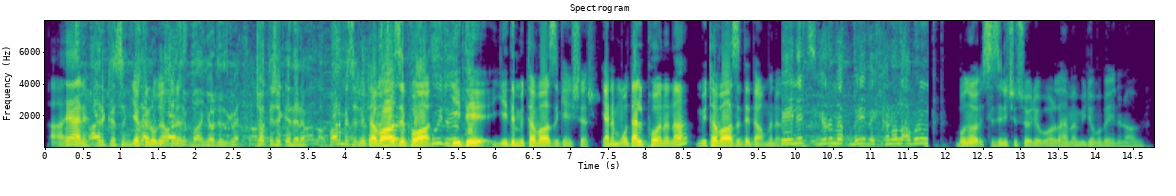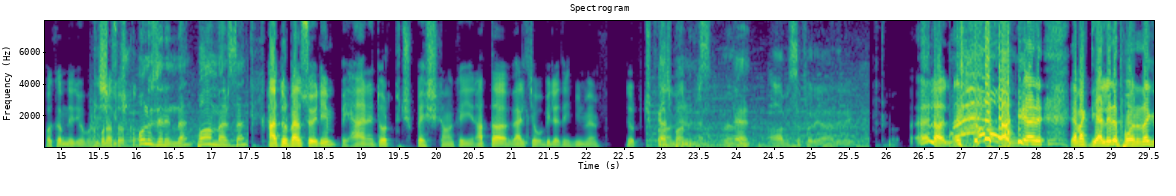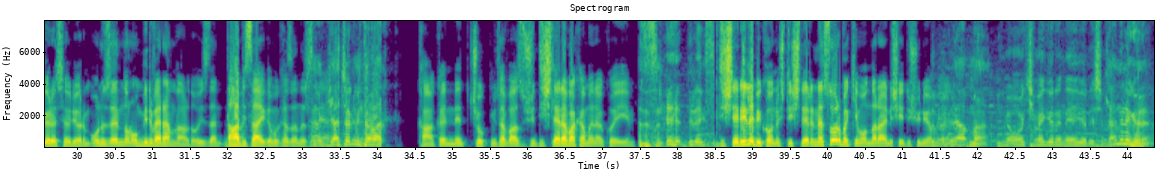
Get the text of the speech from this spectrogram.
Aa, yani. Harikasın. Yakın Güzel oluyorsun mütevazi puan gördüğünüz gibi. Çok teşekkür ederim. Var mı mesajın? Mütevazi Lütfen, puan. bu videoyu- 7. 7 mütevazi gençler. Yani model puanına mütevazi dedi amına. Beğenip Neyse. yorum yapmayı ve kanala abone Bunu sizin için söylüyor bu arada. Hemen videomu beğenin abi. Bakalım ne diyor buna. Buna sor. 10 üzerinden puan versen Ha dur ben söyleyeyim. Yani 4.5-5 kanka yine. Hatta belki o bile değil bilmiyorum. 4.5 falan kaç puan verirsin? Evet. Abi sıfır ya direkt. Helal. yani ya bak diğerleri puanına göre söylüyorum. 10 üzerinden 11 veren vardı. O yüzden daha bir saygımı kazanırsın Yok yani. ya çok mütevazısın. Kanka ne çok mütevazı. Şu dişlere bak amına koyayım. direkt Dişleriyle bir konuş. Dişlerine sor bakayım onlar aynı şeyi düşünüyor mu Öyle yani. yapma. bilmiyorum ama kime göre neye göre şimdi. Kendine göre.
